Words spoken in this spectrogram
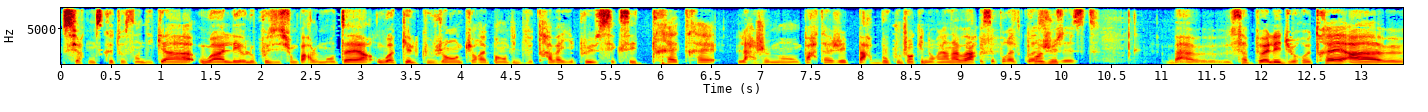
circonscrite aux syndicats ou à l'opposition parlementaire ou à quelques gens qui n'auraient pas envie de travailler plus. C'est que c'est très, très largement partagé par beaucoup de gens qui n'ont rien à voir. Et ça pourrait être quoi ce juste- geste? Bah, euh, ça peut aller du retrait à euh,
